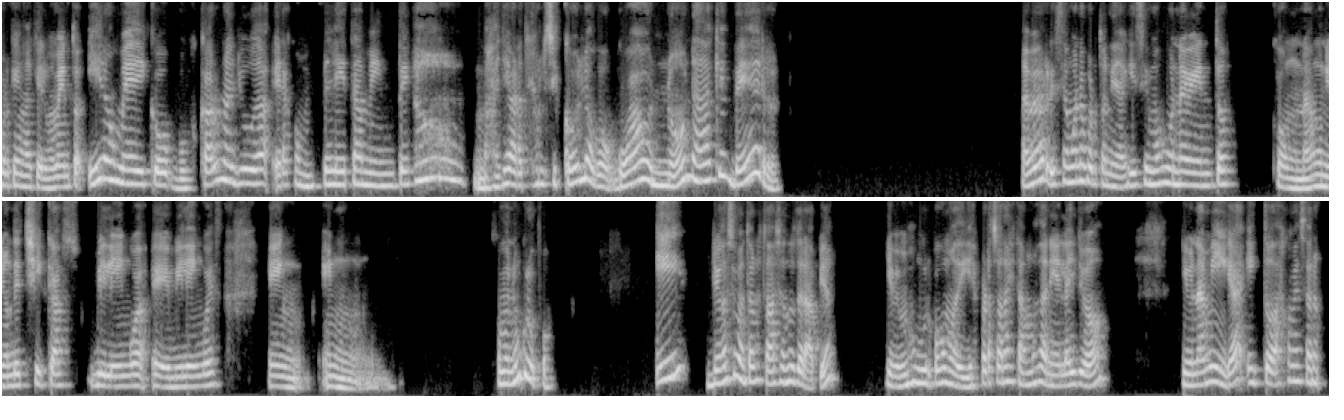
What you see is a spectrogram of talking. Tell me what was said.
porque en aquel momento ir a un médico, buscar una ayuda, era completamente, ¡Oh! vas a llevarte al psicólogo, wow, no, nada que ver. A mí me en una oportunidad que hicimos un evento con una unión de chicas bilingüe, eh, bilingües en, en, como en un grupo. Y yo en ese momento no estaba haciendo terapia, y un grupo como de 10 personas, estábamos Daniela y yo, y una amiga, y todas comenzaron,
